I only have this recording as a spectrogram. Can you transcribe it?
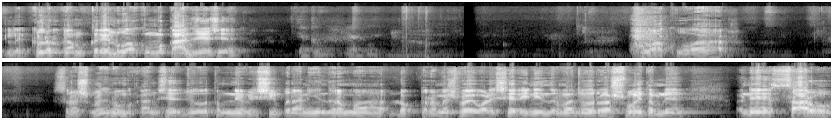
એટલે કલર કામ કરેલું આખું મકાન જે છે જો આખું આ સરસ મજાનું મકાન છે જો તમને વિશીપરાની અંદરમાં ડૉક્ટર રમેશભાઈ વાળી શેરીની અંદરમાં જો રસ હોય તમને અને સારું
